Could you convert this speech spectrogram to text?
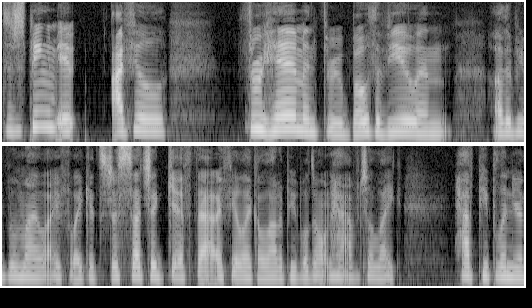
just being it, I feel through him and through both of you and other people in my life like it's just such a gift that I feel like a lot of people don't have to like have people in your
